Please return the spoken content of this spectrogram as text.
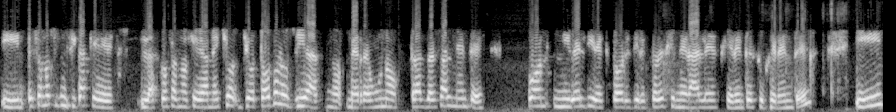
y eso no significa que las cosas no se hayan hecho. Yo todos los días me reúno transversalmente con nivel directores, directores generales, gerentes, sugerentes y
